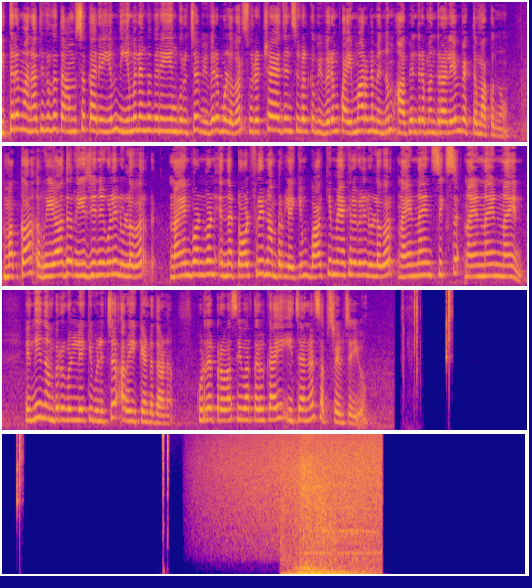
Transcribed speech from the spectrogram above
ഇത്തരം അനധികൃത താമസക്കാരെയും നിയമലംഘകരെയും കുറിച്ച് വിവരമുള്ളവർ സുരക്ഷാ ഏജൻസികൾക്ക് വിവരം കൈമാറണമെന്നും ആഭ്യന്തര മന്ത്രാലയം വ്യക്തമാക്കുന്നു. മക്ക റിയാദ് റീജിയനുകളിലുള്ളവർ നയൻ വൺ വൺ എന്ന ടോൾ ഫ്രീ നമ്പറിലേക്കും ബാക്കി മേഖലകളിലുള്ളവർ nine nine six nine nine nine എന്നീ നമ്പറുകളിലേക്ക് വിളിച്ച് അറിയിക്കേണ്ടതാണ്. കൂടുതൽ പ്രവാസി വാർത്തകൾക്കായി ഈ ചാനൽ സബ്സ്ക്രൈബ് ചെയ്യൂ.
